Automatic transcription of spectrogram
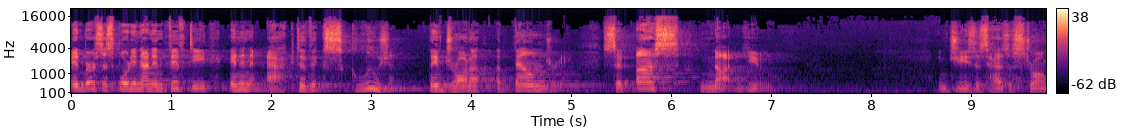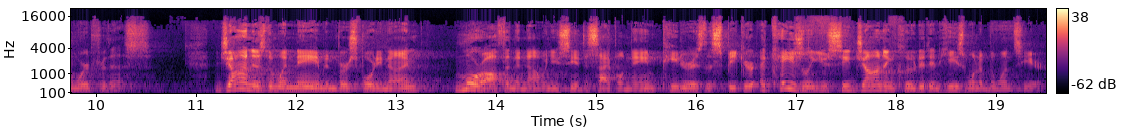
in verses 49 and 50 in an act of exclusion. They've drawn a, a boundary, said, Us, not you. And Jesus has a strong word for this. John is the one named in verse 49 more often than not, when you see a disciple named, Peter is the speaker. Occasionally, you see John included, and he's one of the ones here.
